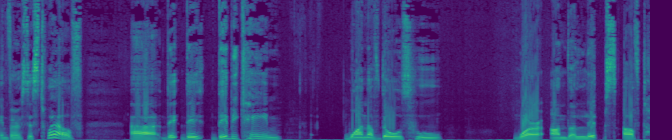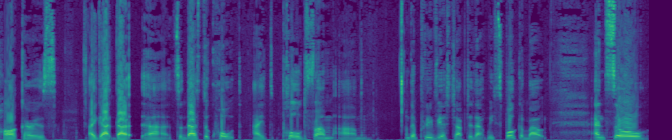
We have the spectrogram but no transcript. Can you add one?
in verses 12, uh, they, they, they became one of those who were on the lips of talkers. I got that. Uh, so that's the quote I pulled from um, the previous chapter that we spoke about. And so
